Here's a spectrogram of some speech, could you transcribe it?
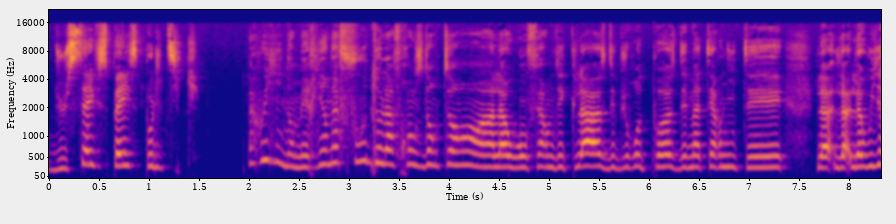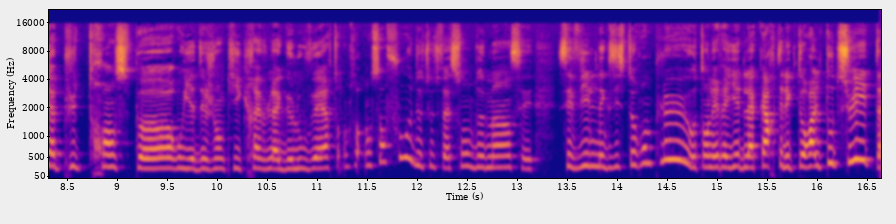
du safe space politique. Bah oui, non mais rien à foutre de la France d'antan, hein, là où on ferme des classes, des bureaux de poste, des maternités, là, où il n'y a plus de transport, où il y a des gens qui crèvent la gueule ouverte. On, s'en fout de toute façon, demain, ces villes n'existeront plus, autant les rayer de la carte électorale tout de suite.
